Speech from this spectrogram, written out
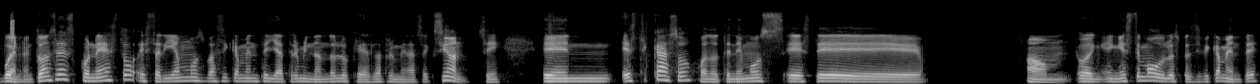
bueno, entonces con esto estaríamos básicamente ya terminando lo que es la primera sección, ¿sí? En este caso, cuando tenemos este, o en, este módulo específicamente,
